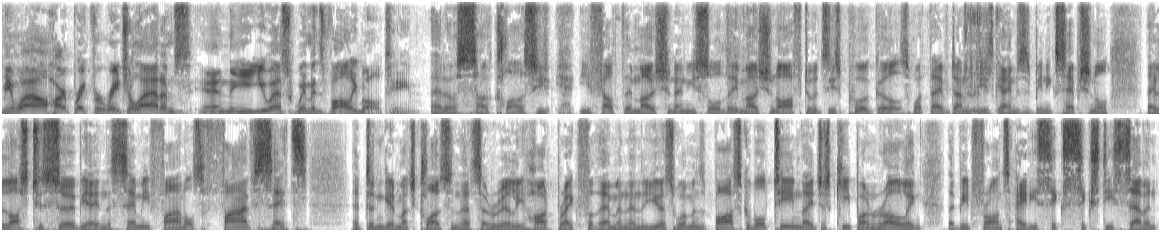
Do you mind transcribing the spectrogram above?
Meanwhile, heartbreak for Rachael Adams and the U.S. women's volleyball team. That was so close. You, you felt the emotion and you saw the emotion afterwards. These poor girls, what they've done at these games has been exceptional. They lost to Serbia in the semi finals, five sets. It didn't get much closer than that, so really heartbreak for them. And then the U.S. women's basketball team, they just keep on rolling. They beat France 86 67.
